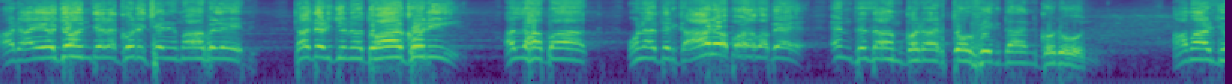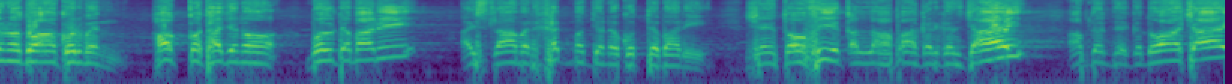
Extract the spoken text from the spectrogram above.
আর আয়োজন যারা করেছেন মাহবিলের তাদের জন্য দোয়া করি। আল্লাহ পাক ওনাদেরকে আরও বড়ভাবে ইন্তজাম করার তৌফিক দান করুন। আমার জন্য দোয়া করবেন, হক কথা যেন বলতে পারি ইসলামের খেদমত যেন করতে পারি। সে তৌফিক আল্লাহ পাকের কাছে যাই আপনাদেরকে দোয়া চাই।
